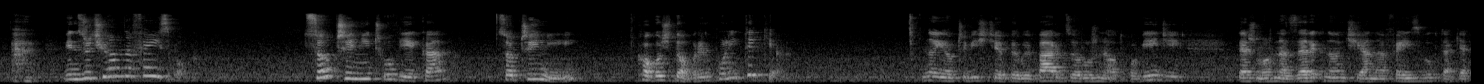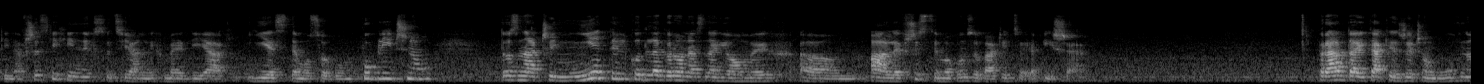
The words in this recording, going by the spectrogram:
Więc rzuciłam na Facebook. Co czyni człowieka, co czyni kogoś dobrym politykiem? No i oczywiście były bardzo różne odpowiedzi. Też można zerknąć, ja na Facebook, tak jak i na wszystkich innych socjalnych mediach, jestem osobą publiczną, to znaczy nie tylko dla grona znajomych, um, ale wszyscy mogą zobaczyć, co ja piszę. Prawda i tak jest rzeczą główną,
